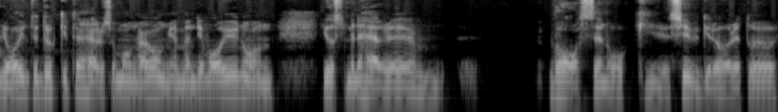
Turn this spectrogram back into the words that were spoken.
jag har ju inte druckit det här så många gånger men det var ju någon just med det här vasen och sugröret. Och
